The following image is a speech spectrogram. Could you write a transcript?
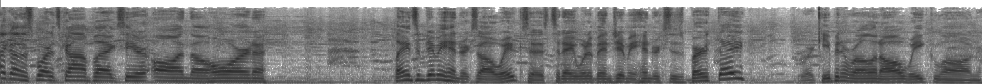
Back on the Sports Complex here on the Horn. Playing some Jimi Hendrix all week, says today would have been Jimi Hendrix's birthday. We're keeping it rolling all week long.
